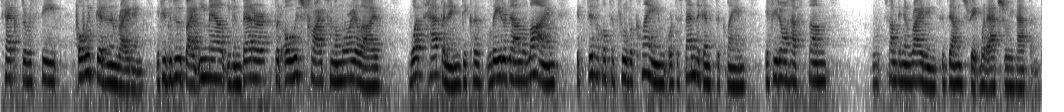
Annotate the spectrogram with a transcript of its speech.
text a receipt, always get it in writing. If you could do it by email, even better, but always try to memorialize what's happening because later down the line, it's difficult to prove a claim or defend against a claim if you don't have some something in writing to demonstrate what actually happened.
